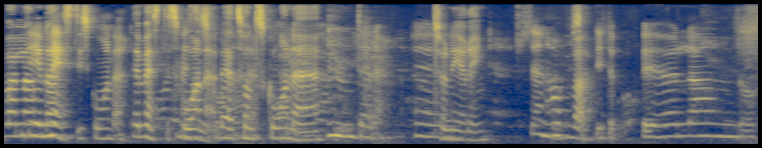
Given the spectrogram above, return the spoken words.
vad Det är mest i Skåne. Det är mest i Skåne. Mest i Skåne, det är ett sånt. Skåne-turnering. Mm. Eh, Sen har vi varit lite på Öland och...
